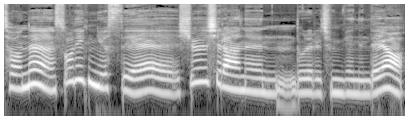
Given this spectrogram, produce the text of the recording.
저는 소닉 뉴스의 슛이라는 노래를 준비했는데요.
